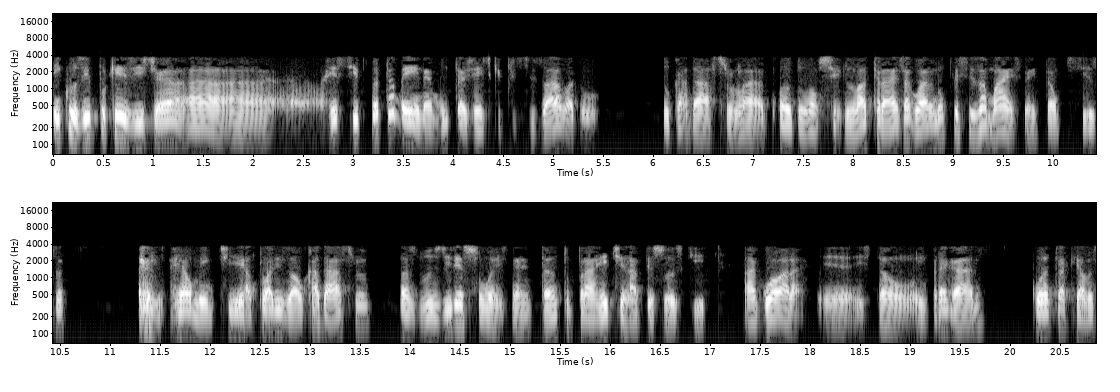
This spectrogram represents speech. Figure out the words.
Inclusive porque existe a, a, a, recíproca também, né? Muita gente que precisava do, do cadastro lá, do auxílio lá atrás, agora não precisa mais, né? Então precisa realmente atualizar o cadastro nas duas direções, né? Tanto para retirar pessoas que agora estão empregadas quanto aquelas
